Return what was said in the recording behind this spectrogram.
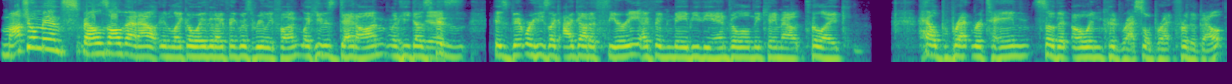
Macho Man spells all that out in like a way that I think was really fun. Like he was dead on when he does Yeah. his his bit where he's like, "I got a theory. I think maybe the anvil only came out to like help Bret retain so that Owen could wrestle Bret for the belt."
